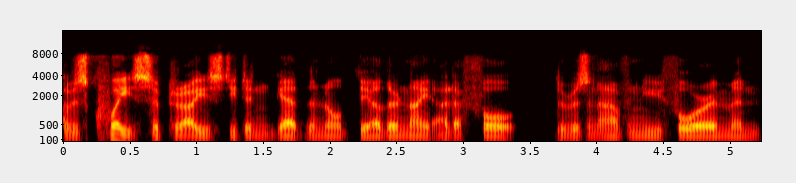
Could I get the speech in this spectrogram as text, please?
I was quite surprised he didn't get the nod the other night. I'd have thought there was an avenue for him. And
